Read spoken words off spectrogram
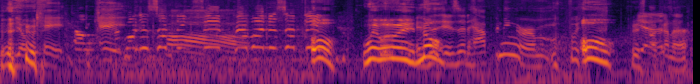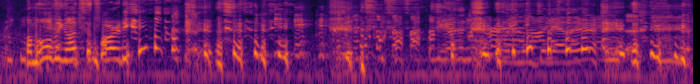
No. Yo, Kate. Oh, Kate. Grab onto something, Aw. Syth. Grab onto something. Oh, wait, wait, wait. Is, No. it, is it happening or am we Oh, we're Yeah, stuck on a? I'm holding on to the party. You guys are just together.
